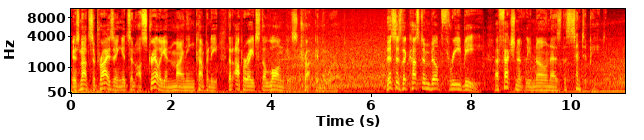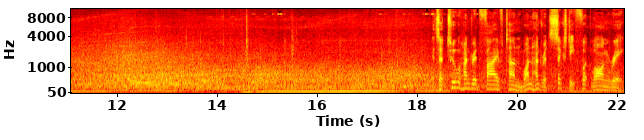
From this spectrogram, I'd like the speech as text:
It's not surprising it's an Australian mining company that operates the longest truck in the world. This is the custom-built 3B, affectionately known as the Centipede. It's a 205-ton, 160-foot-long rig.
